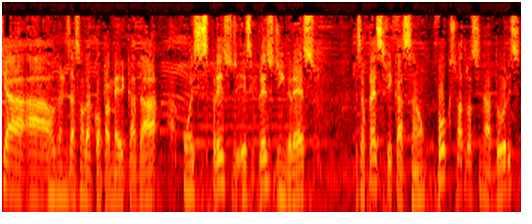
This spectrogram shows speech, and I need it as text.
que a, a organização da Copa América dá com esses preços, de- esse preço de ingresso, essa precificação, poucos patrocinadores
